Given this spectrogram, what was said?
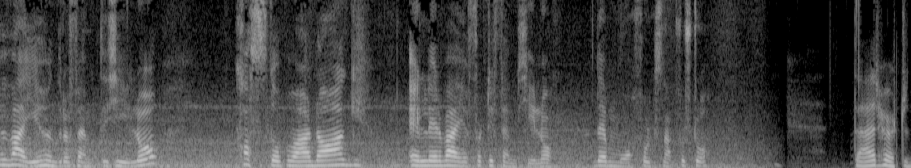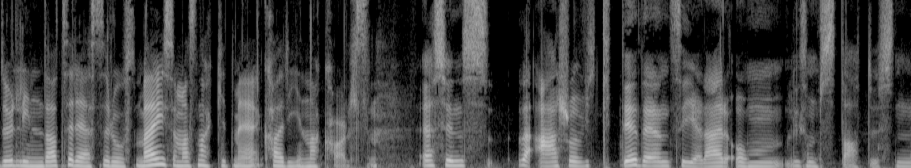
veie 150 kilo, kaste opp hver dag eller veie 45 kilo. Det må folk snart forstå. Der hørte du Linda Therese Rosenberg, som har snakket med Karina Karlsen. Jeg syns det er så viktig det hun sier der om liksom statusen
